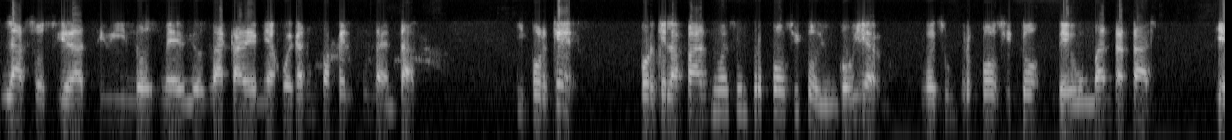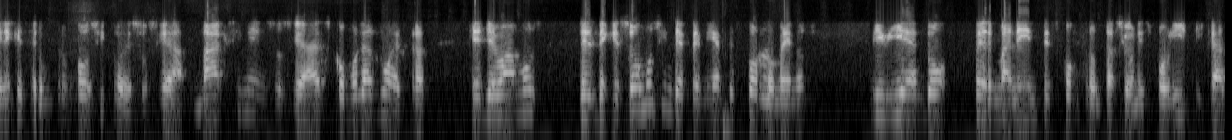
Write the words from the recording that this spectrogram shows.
la sociedad civil, los medios, la academia juegan un papel fundamental. ¿Y por qué? Porque la paz no es un propósito de un gobierno, no es un propósito de un mandatario, tiene que ser un propósito de sociedad, máxime en sociedades como las nuestras, que llevamos desde que somos independientes por lo menos viviendo permanentes confrontaciones políticas,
